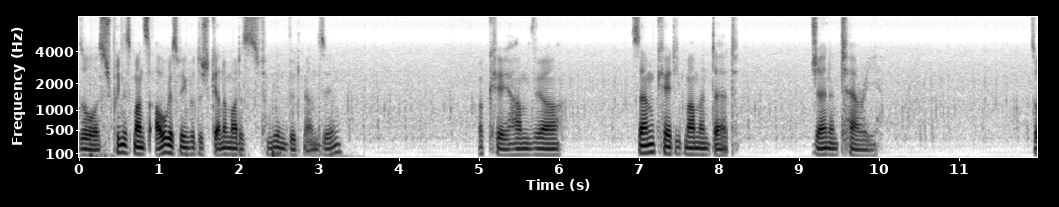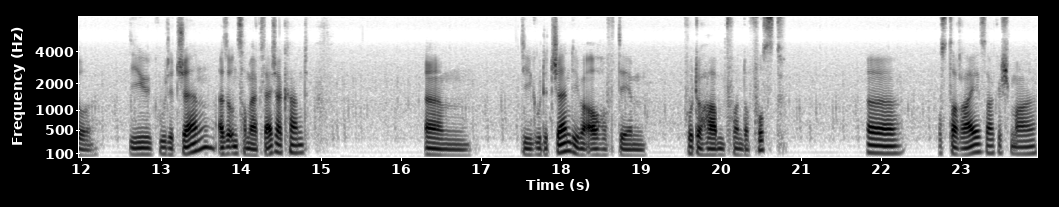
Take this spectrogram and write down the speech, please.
So, es springt jetzt mal ins Auge, deswegen würde ich gerne mal das Familienbild mir ansehen. Okay, haben wir Sam, Katie, Mom and Dad. Jen und Terry. So, die gute Jen, also uns haben wir ja gleich erkannt. Ähm, die gute Jen, die wir auch auf dem Foto haben von der Furst. Äh, Fursterei, sag ich mal.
